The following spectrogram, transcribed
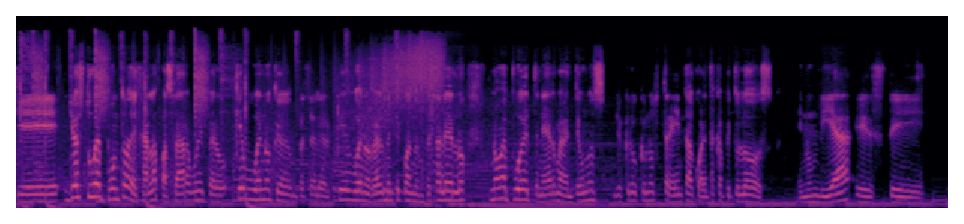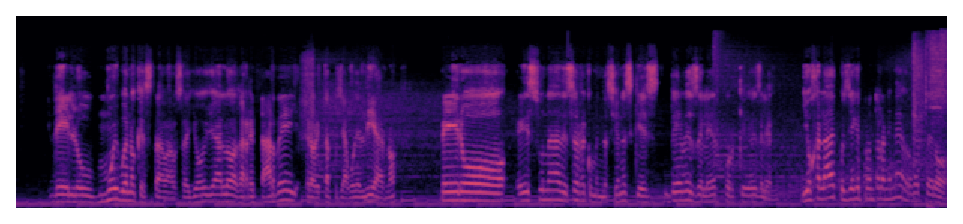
que yo estuve a punto de dejarla pasar, güey, pero qué bueno que empecé a leer, qué bueno, realmente cuando empecé a leerlo no me pude tener, me aventé unos, yo creo que unos 30 o 40 capítulos en un día, este, de lo muy bueno que estaba, o sea, yo ya lo agarré tarde, pero ahorita pues ya voy al día, ¿no? Pero es una de esas recomendaciones que es, debes de leer porque debes de leer. Y ojalá pues llegue pronto el anime, ¿verdad? Pero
